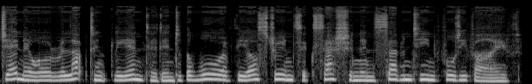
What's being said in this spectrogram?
Genoa reluctantly entered into the War of the Austrian Succession in 1745.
